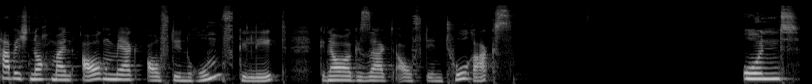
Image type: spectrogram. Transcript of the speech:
habe ich noch mein Augenmerk auf den Rumpf gelegt, genauer gesagt auf den Thorax. Und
